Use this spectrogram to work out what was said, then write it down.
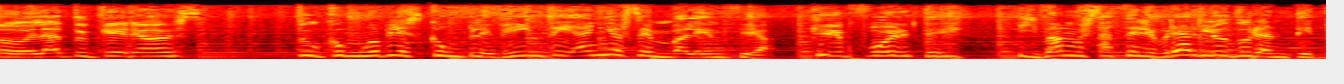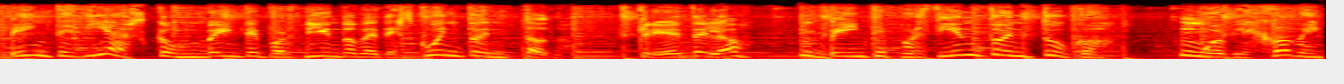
Hola, tuqueros. Tuco Muebles cumple 20 años en Valencia. ¡Qué fuerte! Y vamos a celebrarlo durante 20 días con 20% de descuento en todo. Créetelo, 20% en Tuco. Mueble joven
